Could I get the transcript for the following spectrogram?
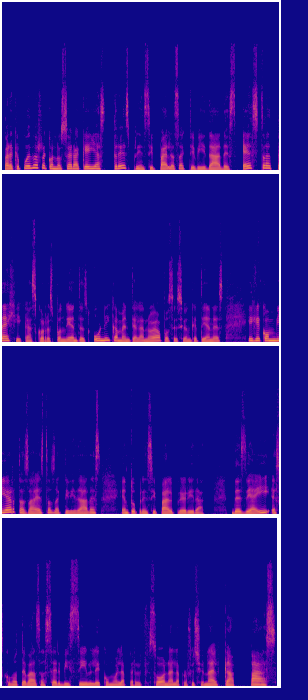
para que puedas reconocer aquellas tres principales actividades estratégicas correspondientes únicamente a la nueva posición que tienes y que conviertas a estas actividades en tu principal prioridad. Desde ahí es como te vas a hacer visible como la persona, la profesional capaz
